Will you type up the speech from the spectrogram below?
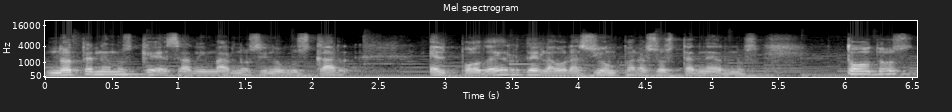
No tenemos que desanimarnos, sino buscar el poder de la oración para sostenernos. Todos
